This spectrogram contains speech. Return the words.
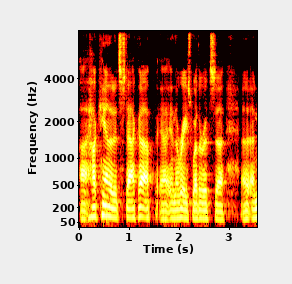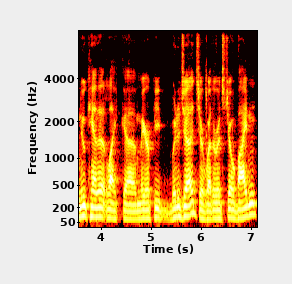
uh, how candidates stack up uh, in the race, whether it's uh, a new candidate like uh, Mayor Pete Buttigieg or whether it's Joe Biden,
